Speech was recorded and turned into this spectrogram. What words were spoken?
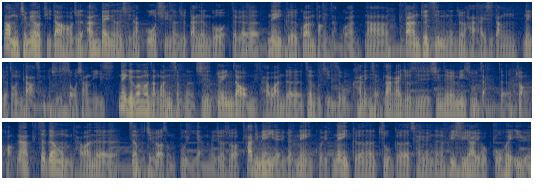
那我们前面有提到哈，就是安倍呢，其实他过去呢就担任过这个内阁官房长官。那当然最知名的就还还是当内阁总理大臣，也就是首相的意思。内阁官房长官是什么呢？其实对应到我们台湾的政府机制，我看了一下，大概就是行政院秘书长的状况。那这跟我们台湾的政府结构有什么不一样呢？也就是说，它里面有一个内规，内阁呢组阁成员呢必须要由国会议员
